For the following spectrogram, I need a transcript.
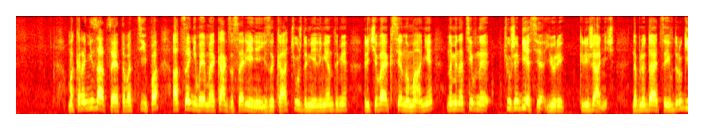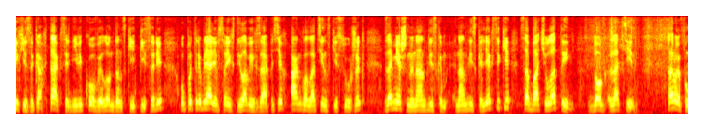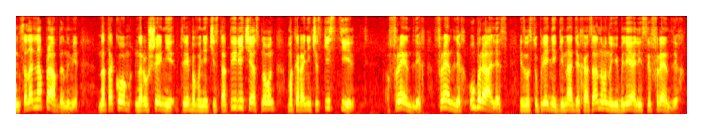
Макаронизация этого типа, оцениваемая как засорение языка чуждыми элементами, речевая ксеномания, номинативное чужебесие, Юрий Крижанич – наблюдается и в других языках. Так, средневековые лондонские писари употребляли в своих деловых записях англо-латинский суржик, замешанную на, английском, на английской лексике собачью латынь, дог-латин. Второе, функционально оправданными. На таком нарушении требования чистоты речи основан макаронический стиль. Френдлих, Френдлих, убрались из выступления Геннадия Хазанова на юбилей Алисы Френдлих.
